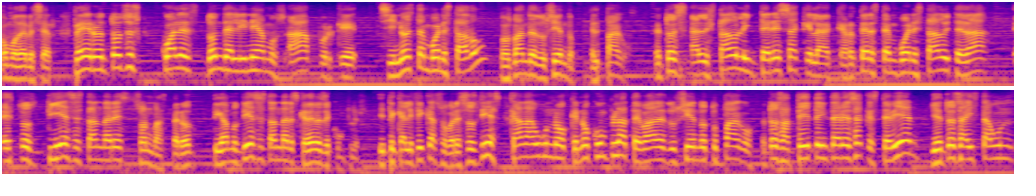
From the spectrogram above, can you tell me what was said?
como debe ser. Pero entonces, ¿cuál es? ¿Dónde alineamos? Ah, porque si no está en buen estado, nos van deduciendo el pago. Entonces, al Estado le interesa que la carretera esté en buen estado y te da estos 10 estándares son más, pero digamos 10 estándares que debes de cumplir y te califica sobre esos 10. Cada uno que no cumpla te va deduciendo tu pago. Entonces a ti te interesa que esté bien y entonces ahí está un,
